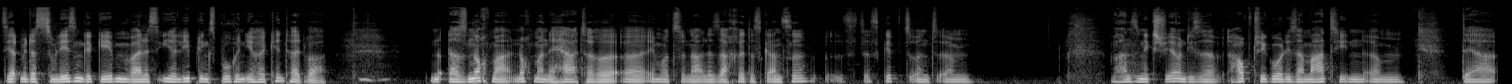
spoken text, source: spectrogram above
sie hat mir das zum Lesen gegeben, weil es ihr Lieblingsbuch in ihrer Kindheit war. Mhm. Das ist nochmal noch mal eine härtere äh, emotionale Sache, das Ganze, das, das gibt und ähm, wahnsinnig schwer. Und diese Hauptfigur, dieser Martin, ähm, der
